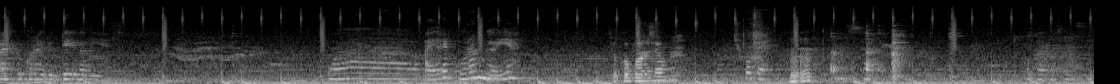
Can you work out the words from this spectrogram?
rice cookernya gede kali ya. Wow airnya kurang nggak ya Cukup harusnya mah. cukup ya. Cukup harusnya sih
